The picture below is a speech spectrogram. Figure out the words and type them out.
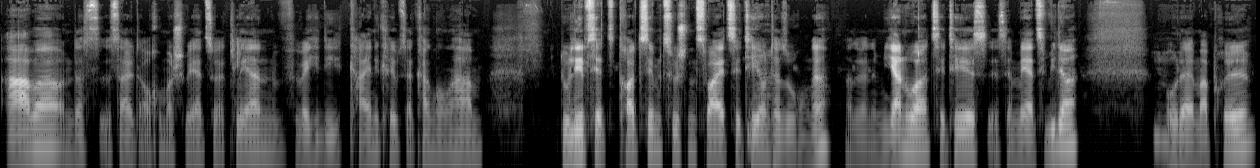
aber, und das ist halt auch immer schwer zu erklären, für welche, die keine Krebserkrankung haben, du lebst jetzt trotzdem zwischen zwei. CT-Untersuchungen. Ne? Also wenn im Januar CT ist, ist im März wieder Mhm. oder im April,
